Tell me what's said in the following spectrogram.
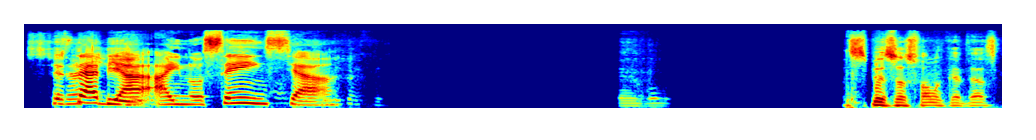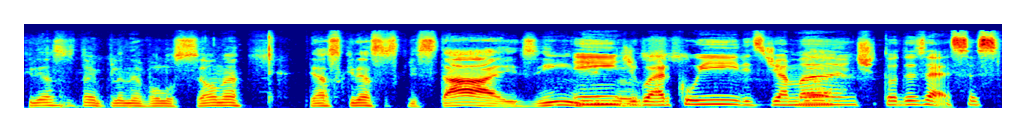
Será Percebe que- a, a inocência? As pessoas falam que até as crianças estão em plena evolução, né? Tem as crianças cristais, índigos. Índigo, arco-íris, diamante, todas essas.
